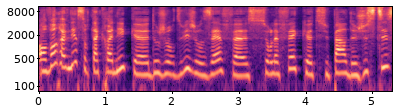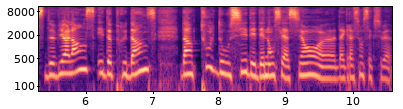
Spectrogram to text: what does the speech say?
on va revenir sur ta chronique euh, d'aujourd'hui, Joseph, euh, sur le fait que tu parles de justice, de violence et de prudence dans tout le dossier des dénonciations d'agressions sexuelles.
